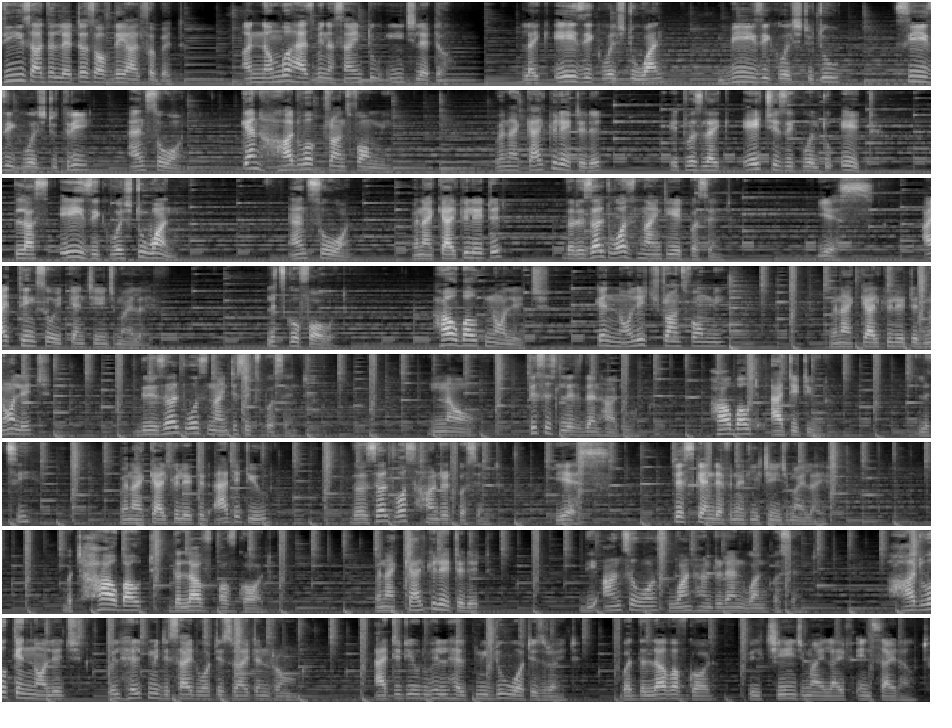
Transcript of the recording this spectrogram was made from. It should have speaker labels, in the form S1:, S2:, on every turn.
S1: These are the letters of the alphabet. A number has been assigned to each letter. Like A is equals to 1, B is equals to 2, C is equals to 3 and so on. Can hard work transform me? When I calculated it, it was like H is equal to 8 plus A is equals to 1 and so on. When I calculated, the result was 98%. Yes, I think so it can change my life. Let's go forward. How about knowledge? Can knowledge transform me? When I calculated knowledge, the result was 96%. Now, this is less than hard work. How about attitude? Let's see. When I calculated attitude, the result was 100%. Yes, this can definitely change my life. But how about the love of God? When I calculated it, the answer was 101%. Hard work and knowledge will help me decide what is right and wrong. Attitude will help me do what is right. But the love of God will change my life inside out.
